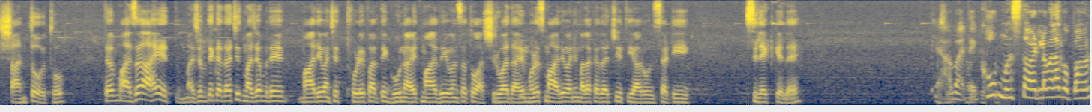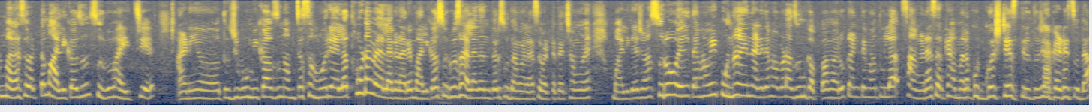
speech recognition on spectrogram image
शांत होतो. तर माझं आहेत. माझ्यामध्ये कदाचित माझ्यामध्ये महादेवांचे थोडेफार ते गुण आहेत. महादेवांचा तो आशीर्वाद आहे. म्हणूनच महादेवांनी मला कदाचित या रोलसाठी सिलेक्ट केलं आहे क्या बात आहे. खूप मस्त वाटलं मला गप्पा मारून मला असं वाटतं मालिका अजून सुरू व्हायची आहे आणि तुझी भूमिका अजून आमच्यासमोर यायला थोडा वेळ लागणार आहे. मालिका सुरू झाल्यानंतर सुद्धा मला असं वाटतं. त्याच्यामुळे मालिका जेव्हा सुरू होईल तेव्हा मी पुन्हा येईन आणि तेव्हा आपण अजून गप्पा मारू. कारण तेव्हा तुला सांगण्यासारख्या आम्हाला खूप गोष्टी असतील तुझ्याकडे सुद्धा.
